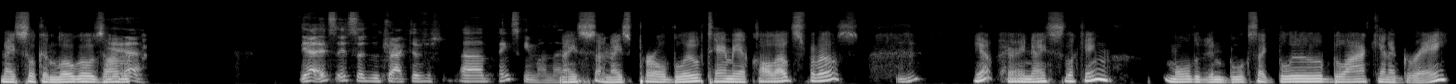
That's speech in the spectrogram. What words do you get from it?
Nice looking logos on yeah. Yeah, it's it's an attractive uh, paint scheme on that. Nice, a nice pearl blue. Tamiya callouts for those. Mm-hmm. Yep, very nice looking. Molded in looks like blue, black, and a gray.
